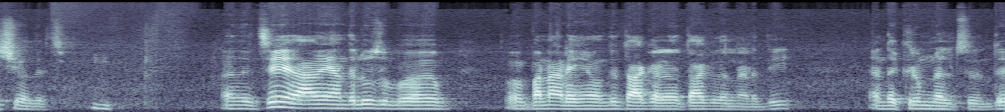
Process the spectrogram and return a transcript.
விஷயம் வந்துருச்சு. வந்துருச்சு. அவன் அந்த லூசு ப- பண்ணாடைங்க வந்து தாக்க தாக்குதல் நடத்தி அந்த கிரிமினல்ஸ் வந்து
